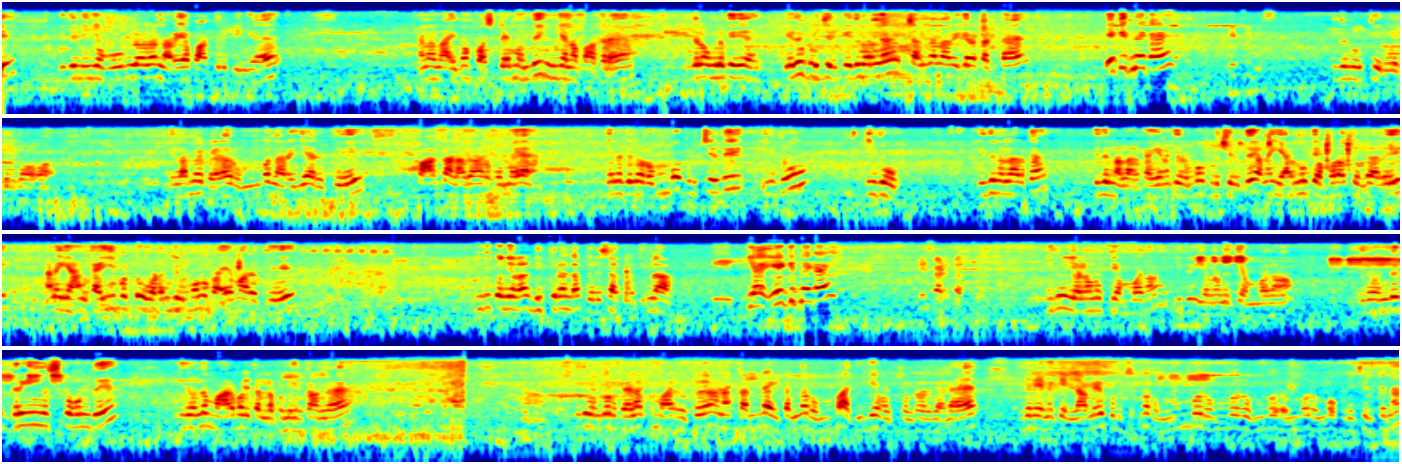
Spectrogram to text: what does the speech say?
இது நீங்கள் ஊர்லலாம் நிறையா பார்த்துருப்பீங்க. ஆனால் நான் இதுதான் ஃபஸ்ட் டைம் வந்து இங்கே நான் பார்க்குறேன். இதில் உங்களுக்கு எது பிடிச்சிருக்கு? இது பாருங்க சந்தனம் அரைக்கிற கட்டை. ஏ கிட்னேக்கா இது நூற்றி இருபது ரூபாவா? எல்லாமே விலை ரொம்ப நிறையா இருக்குது பார்க்க அழகாக இருக்குமே. எனக்கு இதில் ரொம்ப பிடிச்சது இதுவும் இதுவும். இது நல்லாயிருக்கா இது நல்லாயிருக்கா? எனக்கு ரொம்ப பிடிச்சிருக்கு. ஆனால் இரநூத்தி ஐம்பது ரூபா சொல்கிறாரு ஆனால் என் கை மட்டும் உடஞ்சிருமோன்னு பயமாக இருக்குது இது கொஞ்சம் நாள் டிஃப்ரெண்ட்டாக பெருசாக கொடுத்தீங்களா? ஏ ஏ கிட்னே காய் இது எழுநூற்றி ஐம்பதான் இது எழுநூற்றி ஐம்பதான் இது வந்து க்ரீன் ஸ்டோன்து இது வந்து மார்பல் கல்லில் பண்ணியிருக்காங்க. இது வந்து ஒரு விளக்கு மாதிரி இருக்குது ஆனால் கல் ஐட்டம் தான் ரொம்ப அதிகம் சொல்கிற விலை. இதில் எனக்கு எல்லாமே பிடிச்சிருக்கு. ரொம்ப ரொம்ப ரொம்ப ரொம்ப ரொம்ப பிடிச்சிருக்குன்னா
